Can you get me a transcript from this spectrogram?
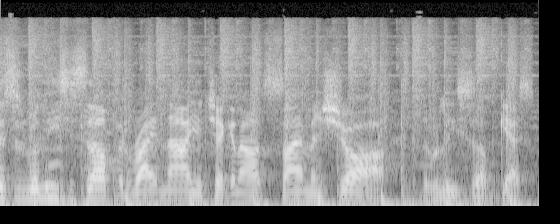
This is Release Yourself, and right now you're checking out Simon Shaw, the Release Yourself guest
